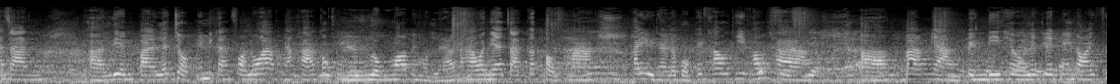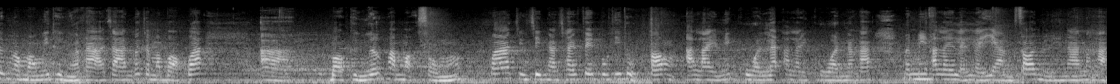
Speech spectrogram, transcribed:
อาจารย์เรียนไปและจบไม่มีการ follow up นะคะ ก็คงลงหม้อไปหมดแล้วนะคะ วันนี้อาจารย์ก็ตบมาให้อยู่ในระบบให้เข้าที่เข้าทางบางอย่างเป็นดีเทลเล็ก ๆ น้อยๆซึ่งเรามองไม่ถึงนะคะอาจารย์ก็จะมาบอกว่าบอกถึงเรื่องความเหมาะสมว่าจริงๆการใช้ Facebook ที่ถูกต้องอะไรไม่ควรและอะไรควรนะคะ มันมีอะไรหลาย ๆ อย่างซ่อนอยู่ในนั้นนะคะ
